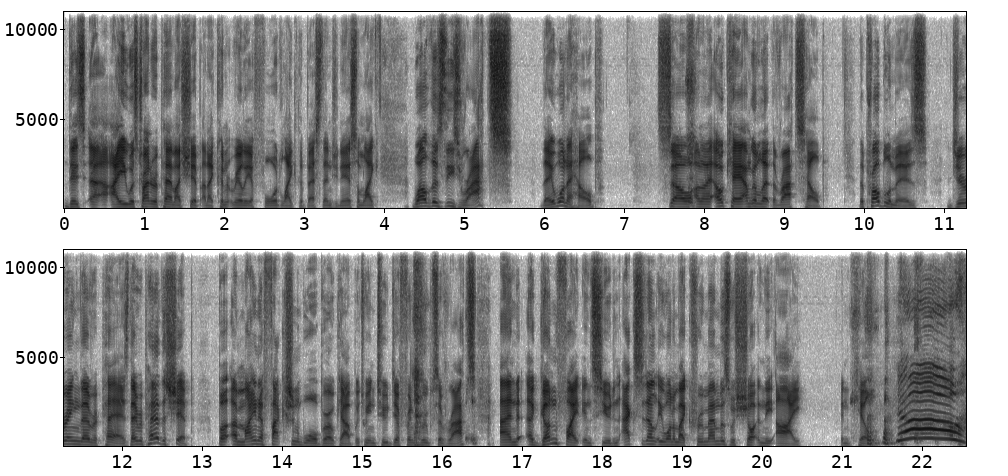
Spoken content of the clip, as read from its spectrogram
this uh, I was trying to repair my ship and I couldn't really afford like the best engineer. So I'm like, well, there's these rats. They want to help. So I'm like, okay, I'm gonna let the rats help. The problem is during their repairs, they repaired the ship. But a minor faction war broke out between two different groups of rats, and a gunfight ensued. And accidentally, one of my crew members was shot in the eye and killed No.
